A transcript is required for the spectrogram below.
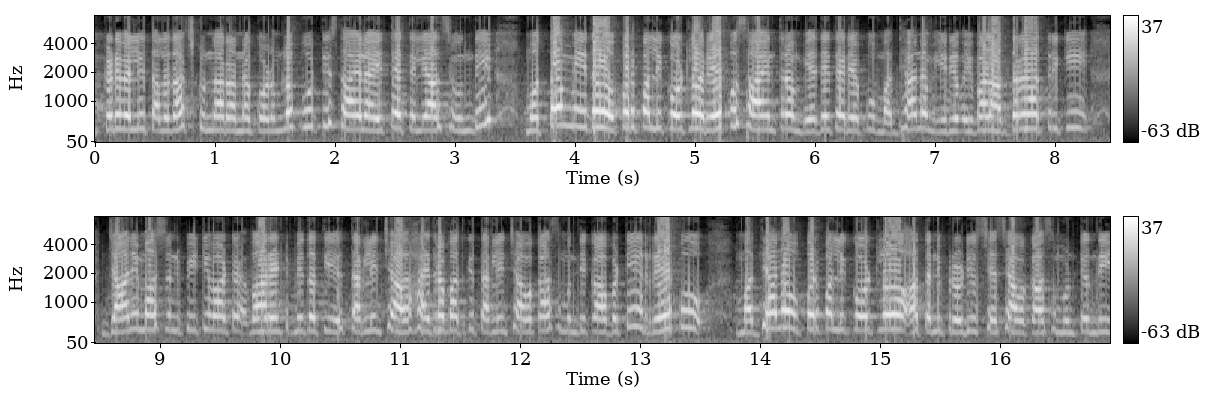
అక్కడ వెళ్ళి తలదాచుకున్నారు అన్న కోణంలో పూర్తి స్థాయిలో అయితే తెలియాల్సి ఉంది. మొత్తం మీద ఉపరపల్లి కోర్టులో రేపు సాయంత్రం ఏదైతే రేపు మధ్యాహ్నం ఇవాళ అర్ధరాత్రికి జానీ మాస్టర్ పీటీ వారెంట్ మీద తరలించే హైదరాబాద్కి తరలించే అవకాశం ఉంది కాబట్టి రేపు మధ్యాహ్నం ఉప్పర్పల్లి కోర్టులో అతన్ని ప్రొడ్యూస్ చేసే అవకాశం ఉంటుంది.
